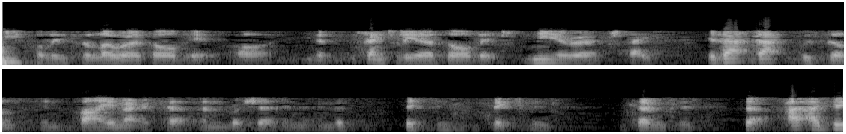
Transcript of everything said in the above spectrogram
people into the low Earth orbit or you know essentially Earth orbit near Earth space, that that was done in, by America and Russia in, in the 50s 60s and 70s. So I, I do,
